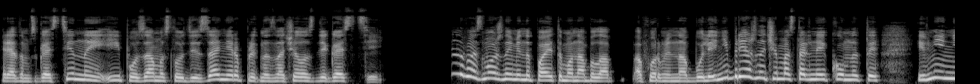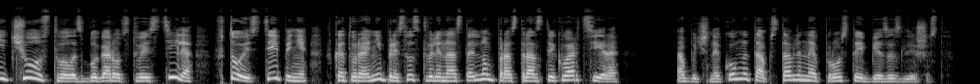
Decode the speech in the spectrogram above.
рядом с гостиной, и по замыслу дизайнера предназначалась для гостей. Возможно, именно поэтому она была оформлена более небрежно, чем остальные комнаты, и в ней не чувствовалось благородства и стиля в той степени, в которой они присутствовали на остальном пространстве квартиры. Обычная комната, обставленная просто и без излишеств.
